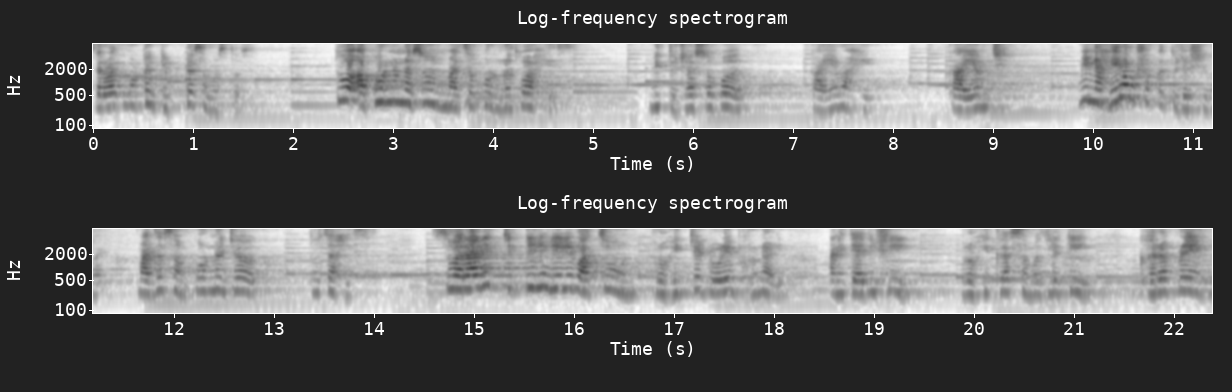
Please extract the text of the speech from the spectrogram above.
सर्वात मोठं गिफ्ट समजतोस. तू अपूर्ण नसून माझं पूर्णत्व आहेस. मी तुझ्यासोबत कायम आहे. कायमची मी नाही राहू शकत तुझ्याशिवाय. माझं संपूर्ण जग तूच आहेस. स्वराने चिठ्ठी लिहिलेली वाचून रोहितचे डोळे भरून आले आणि त्या दिवशी रोहितला समजलं की खरं प्रेम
